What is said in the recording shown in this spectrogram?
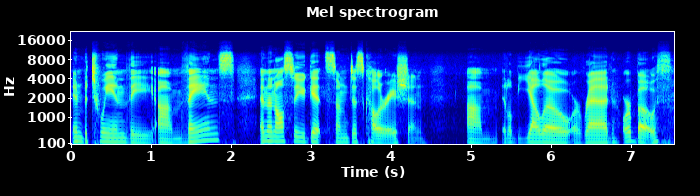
in between the um, veins. And then also you get some discoloration. Um, it'll be yellow or red or both.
